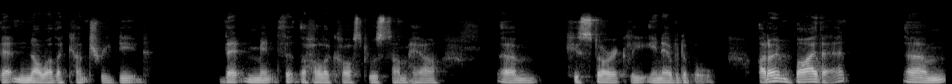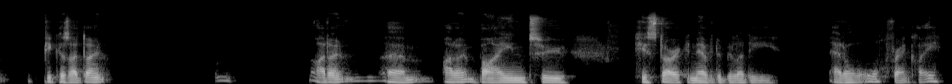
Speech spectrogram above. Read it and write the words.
that no other country did? That meant that the Holocaust was somehow um, historically inevitable. I don't buy that um, because I don't I don't um, I don't buy into historic inevitability at all, frankly.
